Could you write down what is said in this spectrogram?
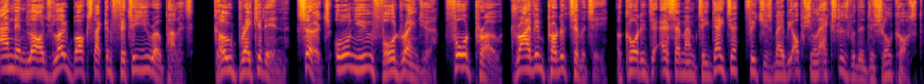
and enlarged load box that can fit a Euro pallet. Go break it in. Search all new Ford Ranger. Ford Pro. Driving productivity. According to SMMT data, features may be optional extras with additional cost.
